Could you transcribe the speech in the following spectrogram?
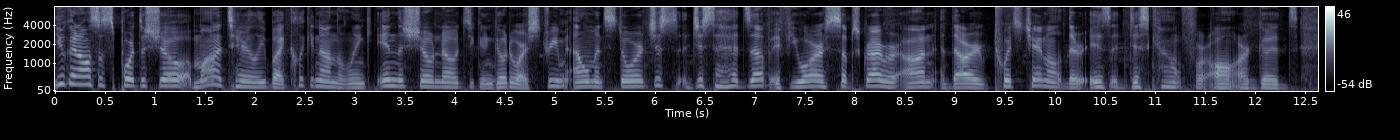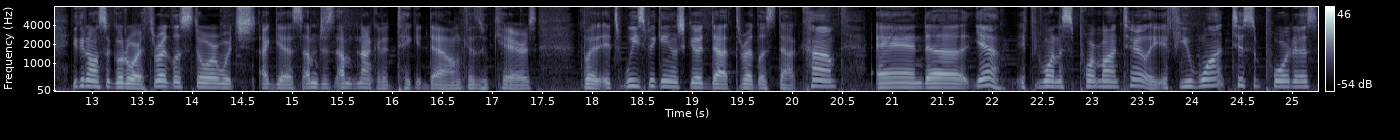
You can also support the show monetarily by clicking on the link in the show notes. You can go to our Stream Element store. Just just a heads up, if you are a subscriber on our Twitch channel, there is a discount for all our goods. You can also go to our Threadless store, which I guess I'm just I'm not going to take it down because who cares. But it's we speak English good.threadless.com. And uh, yeah, if you want to support monetarily, if you want to support us,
